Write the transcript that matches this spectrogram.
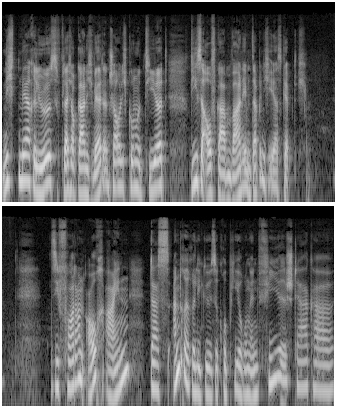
nicht mehr religiös, vielleicht auch gar nicht weltanschaulich konnotiert, diese Aufgaben wahrnehmen. Da bin ich eher skeptisch. Sie fordern auch ein, dass andere religiöse Gruppierungen viel stärker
